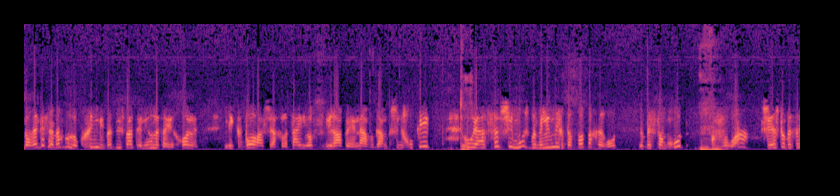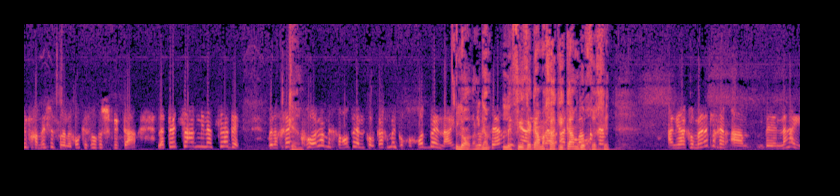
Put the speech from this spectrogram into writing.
ברגע שאנחנו לוקחים מבית משפט עליון את היכולת לקבוע שההחלטה היא לא סבירה בעיניו, גם כשהיא חוקית, טוב. הוא יעשה שימוש במילים נרדפות אחרות ובסמכות mm-hmm. קבועה שיש לו בסעיף 15 לחוק יסוד השפיטה, לתת צעד מן הצדק. ולכן כן. כל המחאות האלה כל כך מגוחכות בעיניי. לא, אבל גם, לפי זה גם החקיקה מגוחכת. אני רק אומרת לכם, בעיניי,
